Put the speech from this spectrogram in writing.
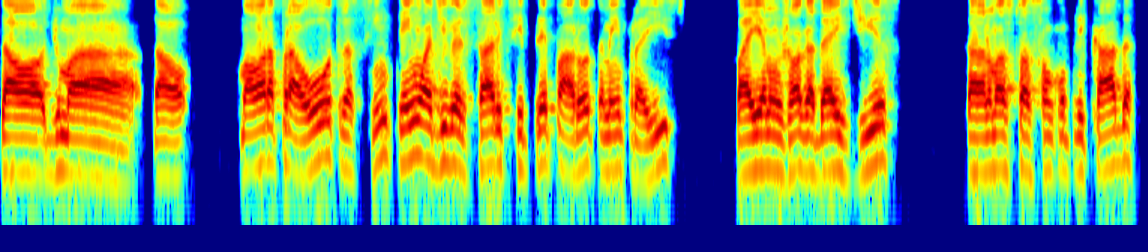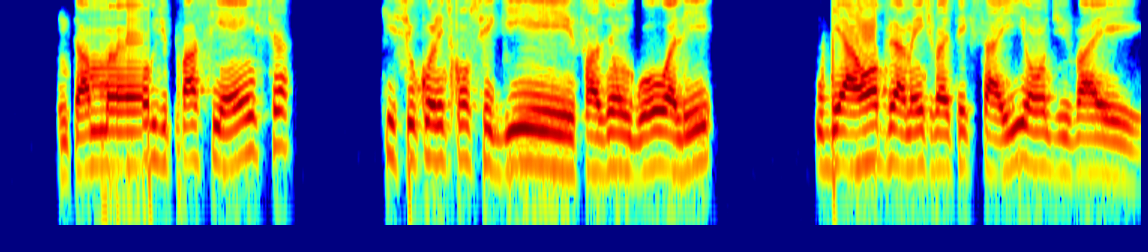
da, de uma, da, uma hora para outra, assim. Tem um adversário que se preparou também para isso. Bahia não joga 10 dias, está numa situação complicada. Então, amanhã é um de paciência, que se o Corinthians conseguir fazer um gol ali, o Bia obviamente vai ter que sair, onde vai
